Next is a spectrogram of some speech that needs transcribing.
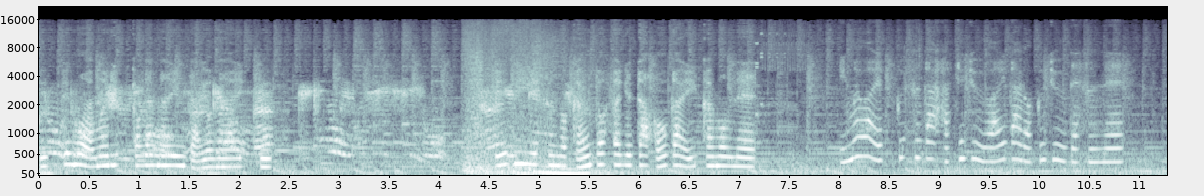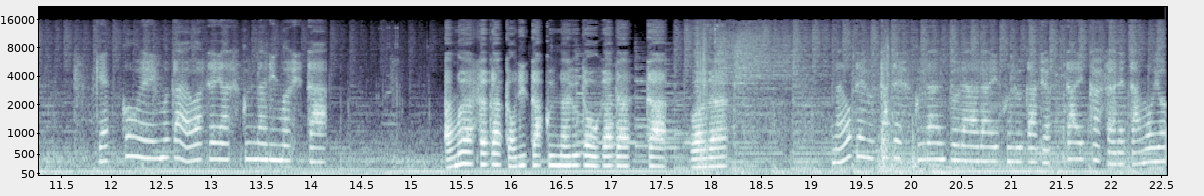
食ってもあまり太らないんだよなあいつ。ABS の感度下げた方がいいかもね。今は X が 80Y が60ですね。結構エイムが合わせやすくなりました。甘朝が撮りたくなる動画だった、わら。なおデルタでスクランブラーライフルが弱体化された模様。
